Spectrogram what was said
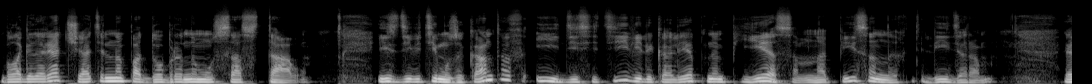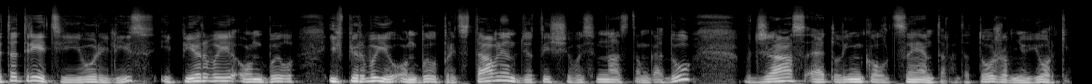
благодаря тщательно подобранному составу. Из девяти музыкантов и десяти великолепным пьесам, написанных лидером – это третий его релиз, и, первый он был, и впервые он был представлен в 2018 году в Jazz at Lincoln Center, это тоже в Нью-Йорке,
